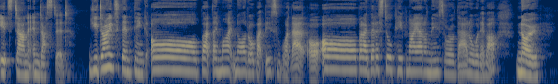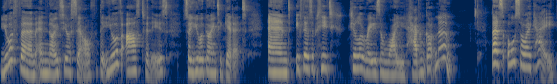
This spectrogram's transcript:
it's done and dusted. You don't then think, oh, but they might not, or but this, or what that, or oh, but I better still keep an eye out on this or that or whatever. No, you affirm and know to yourself that you have asked for this, so you are going to get it. And if there's a particular reason why you haven't gotten it, that's also okay.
